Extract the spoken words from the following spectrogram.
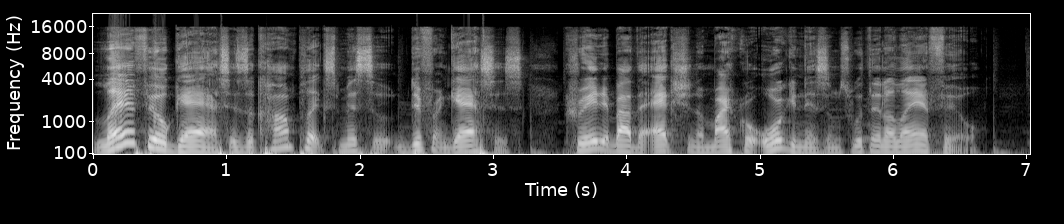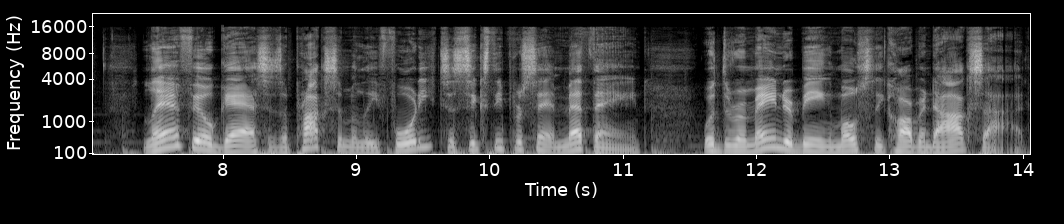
Landfill gas is a complex mix of different gases created by the action of microorganisms within a landfill. Landfill gas is approximately 40 to 60% methane, with the remainder being mostly carbon dioxide.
